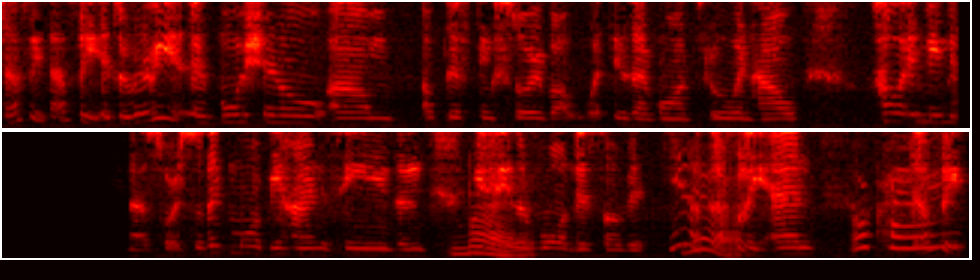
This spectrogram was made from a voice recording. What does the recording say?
definitely, definitely. It's a very emotional, um, uplifting story about what things I've gone through and how how it made me that sort. So it's like more behind the scenes, and you see the rawness of it. Yeah, Yeah. definitely, and Okay. definitely.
